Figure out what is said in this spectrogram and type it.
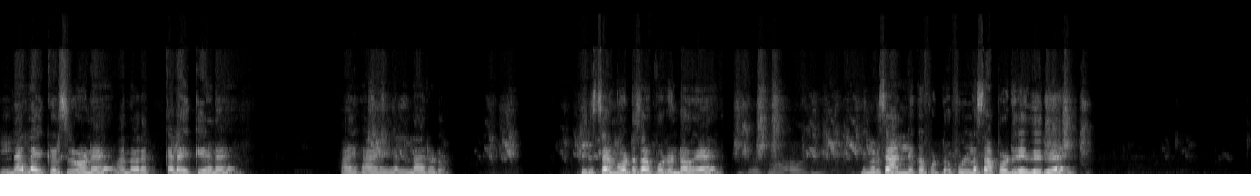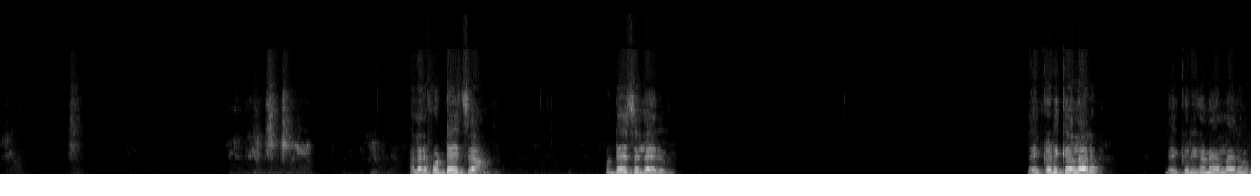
എല്ലാം ലൈക്ക് അടിച്ചിട്ട് പോണേ വന്നവരൊക്കെ ലൈക്ക് ചെയ്യണേ. ഹായ് ഹായ് എല്ലാവരോടും തിരിച്ചങ്ങോട്ട് സപ്പോർട്ട് ഉണ്ടാവേ. നിങ്ങളുടെ ചാനലിലേക്ക് ഫുള്ള് സപ്പോർട്ട് ചെയ്തു തരുവേ. എല്ലാവരും ഫുഡ് കഴിച്ചാ? ഫുഡ് കഴിച്ചെല്ലാവരും ലൈക്ക് അടിക്കുക എല്ലാവരും ലൈക്ക് അടിക്കണേ എല്ലാവരും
